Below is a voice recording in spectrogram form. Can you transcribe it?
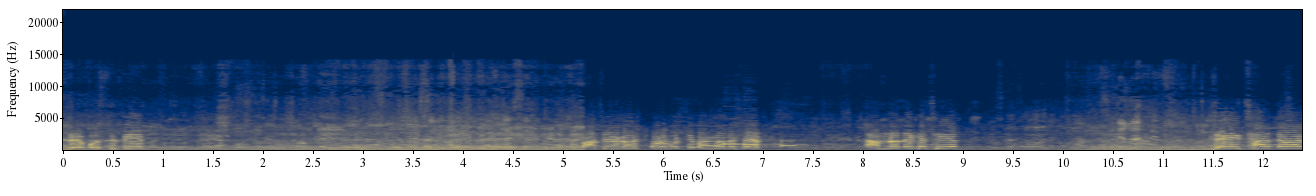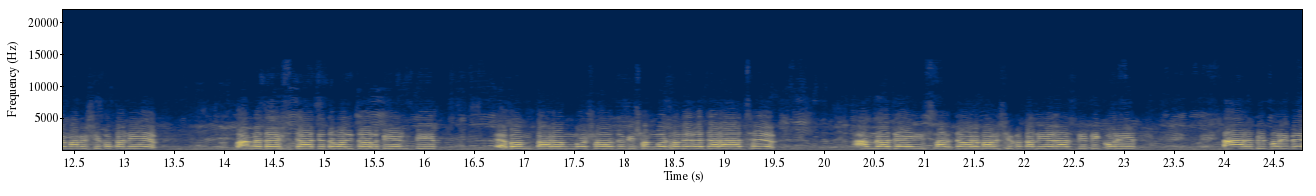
প্রিয় উপস্থিতি আগস্ট পরবর্তী বাংলাদেশে আমরা দেখেছি যে ছাড় দেওয়ার মানসিকতা নিয়ে বাংলাদেশ জাতীয়তাবাদী দল, বিএনপি এবং তার অঙ্গ সহযোগী সংগঠনের যারা আছে, আমরা যে ছাড় দেওয়ার মানসিকতা নিয়ে রাজনীতি করি, তার বিপরীতে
